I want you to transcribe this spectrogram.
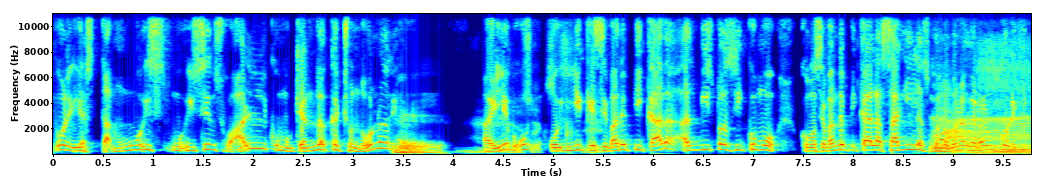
como- y está muy, muy sensual, como que anda cachondona, dijo. No. Ahí le Mm, voy. sexy. Oye, que se va de picada. ¿Has visto así como, como se van de picada las águilas cuando van a agarrar un conejito?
